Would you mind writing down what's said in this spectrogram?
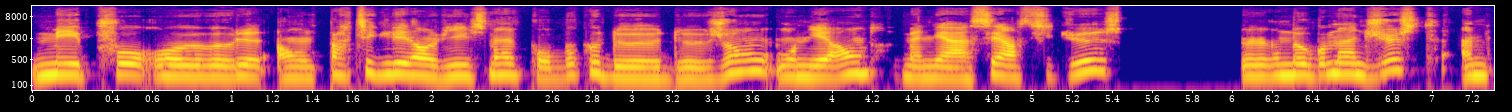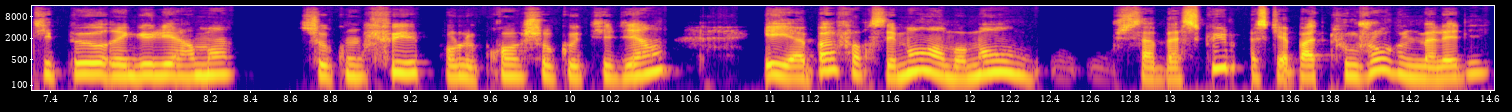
Mais pour, euh, en particulier dans le vieillissement, pour beaucoup de, gens, on y rentre de manière assez insidieuse. On augmente juste un petit peu régulièrement ce qu'on fait pour le proche au quotidien. Et il n'y a pas forcément un moment où ça bascule parce qu'il n'y a pas toujours une maladie.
